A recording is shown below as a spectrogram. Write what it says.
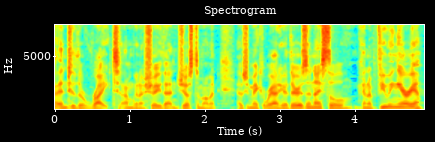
and to the right. I'm going to show you that in just a moment as we make our way out here. There is a nice little kind of viewing area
